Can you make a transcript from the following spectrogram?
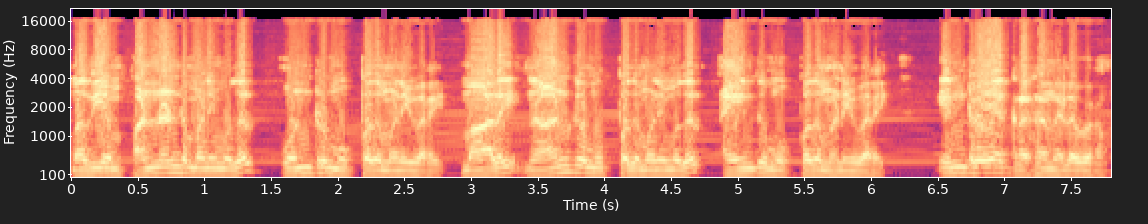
மதியம் பன்னெண்டு மணி முதல் ஒன்று முப்பது மணி வரை. மாலை நான்கு முப்பது மணி முதல் ஐந்து முப்பது மணி வரை. இன்றைய கிரக நிலவரம்.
